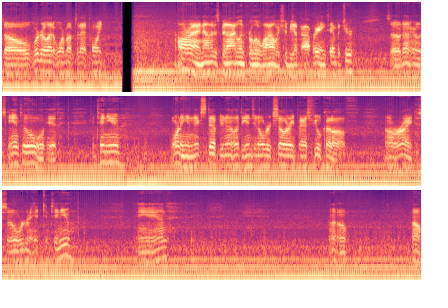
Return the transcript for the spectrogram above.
So we're gonna let it warm up to that point. All right, now that it's been idling for a little while, we should be up to operating temperature. So down here on the scan tool, we'll hit continue. Warning, in next step, do not let the engine over accelerate past fuel cutoff. All right, so we're gonna hit continue. And, uh-oh. Oh,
